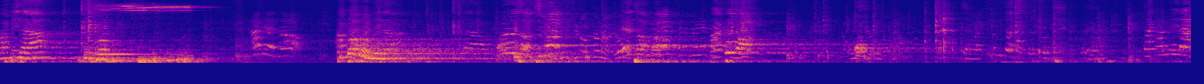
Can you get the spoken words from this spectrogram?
갑니다. 앞으로 봅니다. 자, 자, 자, 자, 자, 자, 자, 자, 자, 자, 자, 자, 자, 자, 자, 자,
